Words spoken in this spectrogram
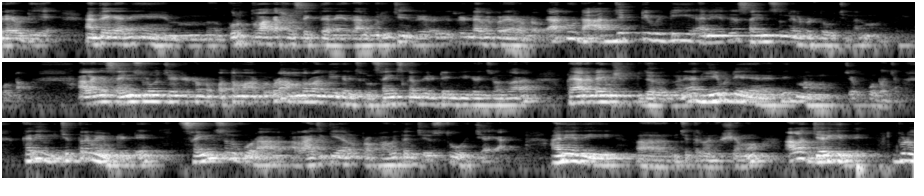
గ్రావిటీయే అంతేగాని గురుత్వాకర్షణ శక్తి అనే దాని గురించి రెండు అభిప్రాయాలు ఉండవు. అటువంటి ఆబ్జెక్టివిటీ అనేది సైన్స్ నిలబెడుతూ వచ్చిందని మనం చెప్పుకుంటాం. అలాగే సైన్స్లో వచ్చేటటువంటి కొత్త మార్పులు కూడా అందరూ అంగీకరించడం. సైన్స్ కమ్యూనిటీ అంగీకరించడం ద్వారా పారాడైమ్ షిఫ్ట్ జరుగుతుందని. అది ఏమిటి అనేది మనం చెప్పుకుంటూ వచ్చాం. కానీ విచిత్రం ఏమిటంటే సైన్స్ను కూడా రాజకీయాలు ప్రభావితం చేస్తూ వచ్చాయా అనేది విచిత్రమైన విషయము. అలా జరిగింది. ఇప్పుడు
